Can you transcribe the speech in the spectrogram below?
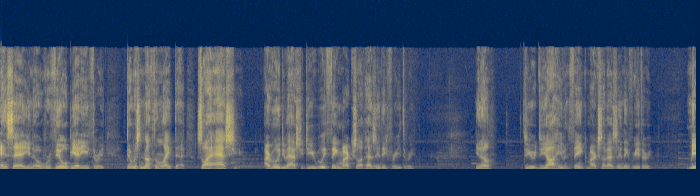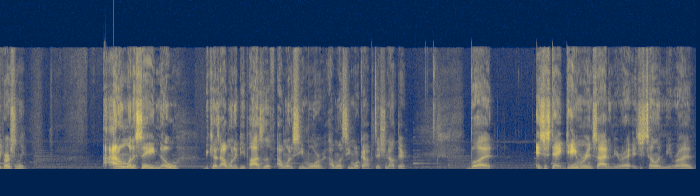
and say, you know, reveal will be at E3. There was nothing like that. So I ask you, I really do ask you, do you really think Microsoft has anything for E3? You know, do you do y'all even think Microsoft has anything for E3? Me personally, I don't want to say no because I want to be positive. I want to see more. I want to see more competition out there. But it's just that gamer inside of me, right? It's just telling me, Ryan,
